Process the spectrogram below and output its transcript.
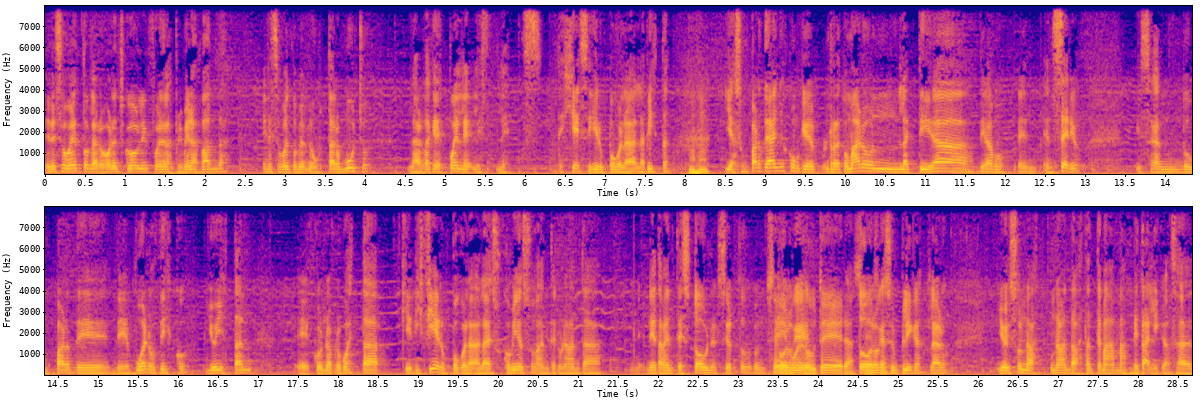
En ese momento, claro, Orange Goblin fue de las primeras bandas. En ese momento me, me gustaron mucho. La verdad que después le- les, les dejé de seguir un poco la, la pista. Y hace un par de años como que retomaron la actividad, digamos, en, en serio. Y sacando un par de, de buenos discos. Y hoy están eh, con una propuesta que difiere un poco a la, la de sus comienzos. Antes era una banda netamente stoner, ¿cierto? Con Sí, todo lo que, rutera, Todo sí, lo que sí. eso implica, claro. Y hoy son una, una banda bastante más, más metálica. O sea,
